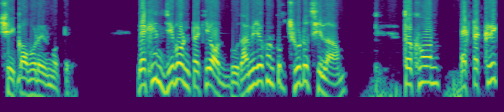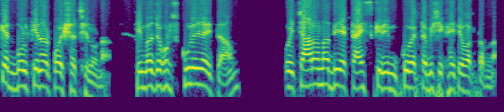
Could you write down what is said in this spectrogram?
সেই কবরের মতো। দেখেন জীবনটা কি অদ্ভুত। আমি যখন খুব ছোট ছিলাম, তখন একটা ক্রিকেট বল কেনার পয়সা ছিল না। কিংবা যখন স্কুলে যাইতাম, ওই চার আনা দিয়ে একটা আইসক্রিম খুব একটা বেশি খাইতে পারতাম না।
